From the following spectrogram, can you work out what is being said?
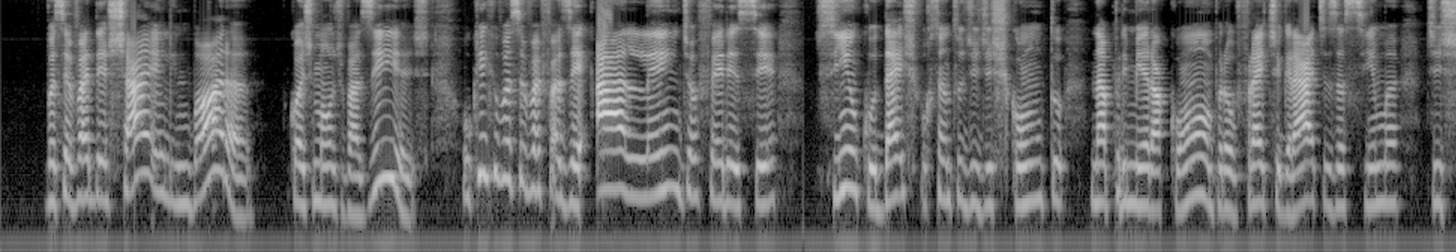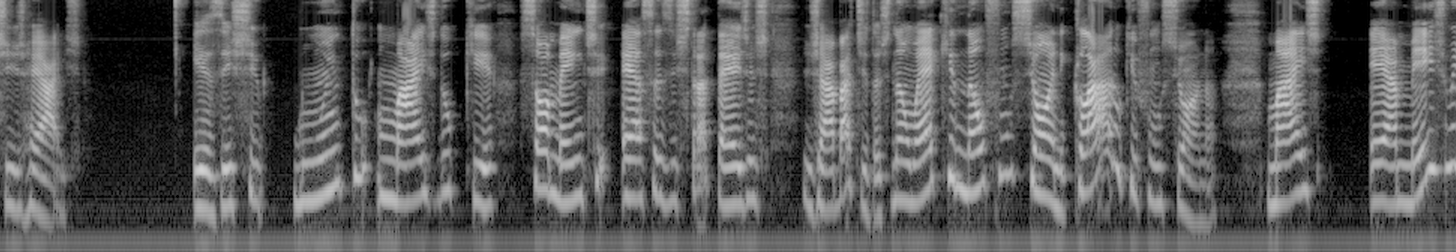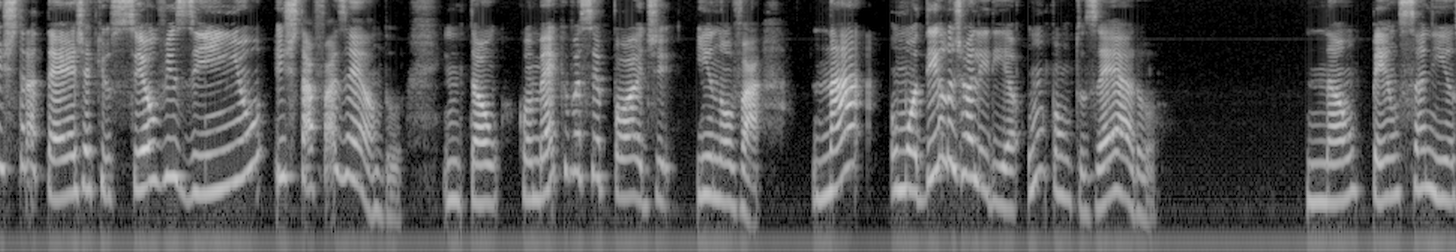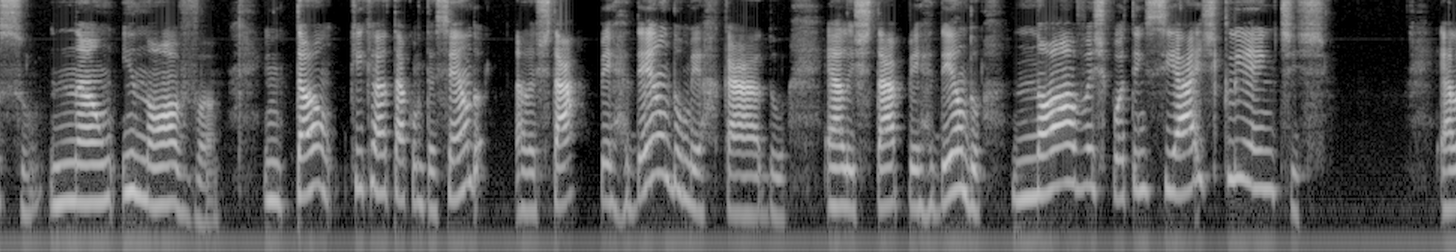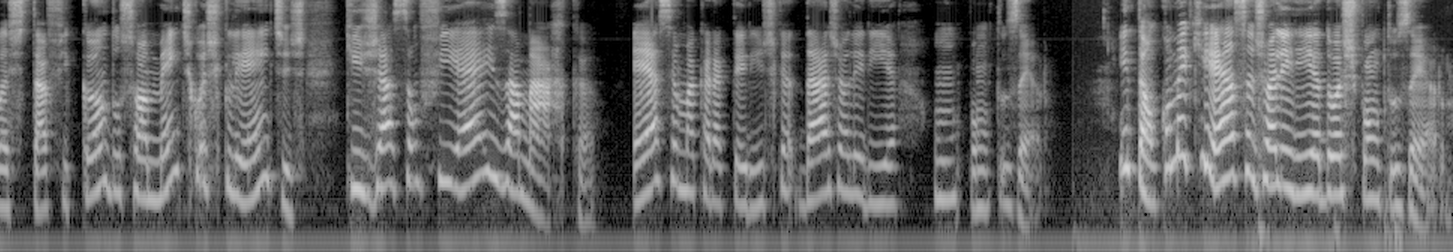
você vai deixar ele embora com as mãos vazias? O que, que você vai fazer além de oferecer 5, 10% de desconto na primeira compra ou frete grátis acima de X reais? Existe muito mais do que somente essas estratégias já batidas. Não é que não funcione, claro que funciona, mas é a mesma estratégia que o seu vizinho está fazendo. Então, como é que você pode inovar? Na o modelo joalheria 1.0 não pensa nisso, não inova. Então, o que, que ela está acontecendo? Ela está perdendo o mercado, ela está perdendo novos potenciais clientes. Ela está ficando somente com os clientes que já são fiéis à marca. Essa é uma característica da joalheria 1.0. Então, como é que é essa joalheria 2.0?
